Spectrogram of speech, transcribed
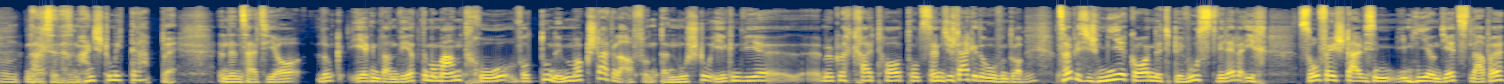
und- Und dann habe ich gesagt, was meinst du mit Treppe? Und dann sagt sie, ja, schau, irgendwann wird der Moment kommen, wo du nicht mehr magst Stege laufen Und dann musst du irgendwie eine Möglichkeit haben, trotzdem die Stege drauf und dran. Mhm. Und so etwas ist mir gar nicht bewusst, weil eben ich so fest teilweise im, im Hier und Jetzt lebe,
